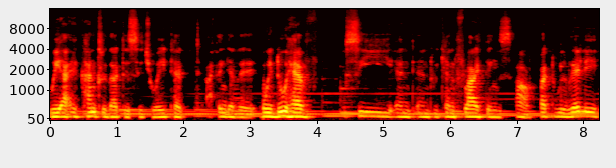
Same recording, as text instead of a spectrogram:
we are a country that is situated, I think, at the, we do have sea and, and we can fly things out, but we really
